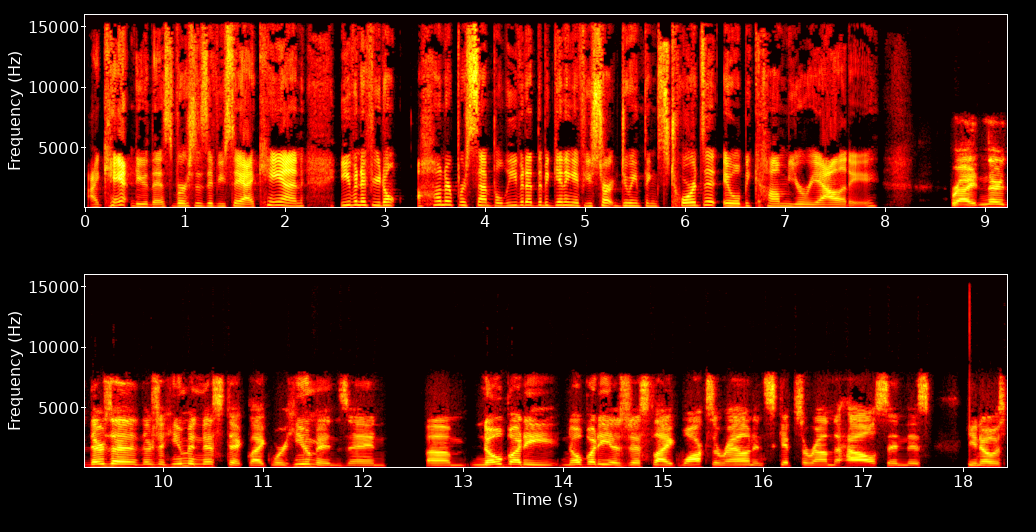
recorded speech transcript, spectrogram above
I can't do this versus if you say I can, even if you don't 100% believe it at the beginning, if you start doing things towards it, it will become your reality. Right. And there, there's a, there's a humanistic, like we're humans and, um, nobody, nobody is just like walks around and skips around the house and this, you know, is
